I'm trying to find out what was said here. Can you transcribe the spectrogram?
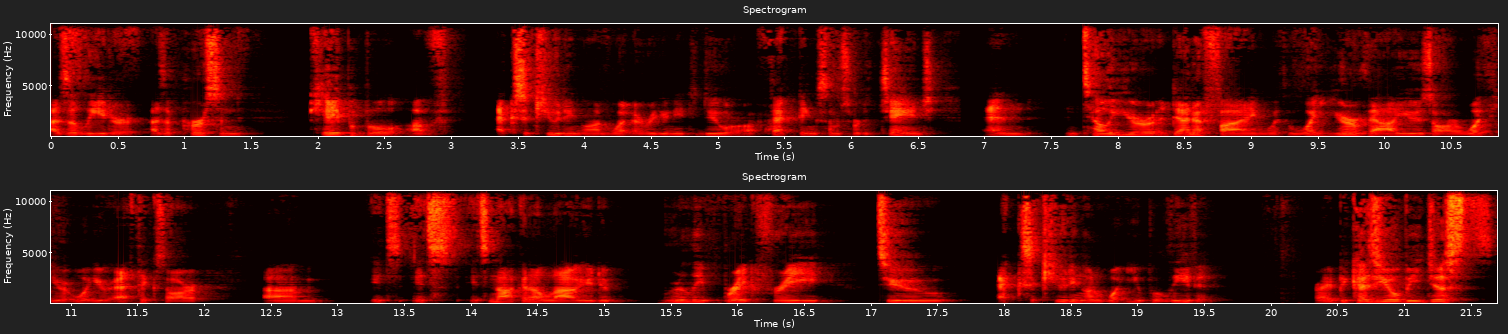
as a leader, as a person capable of executing on whatever you need to do or affecting some sort of change. And until you're identifying with what your values are, what your what your ethics are, um, it's it's it's not going to allow you to really break free to executing on what you believe in, right? Because you'll be just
